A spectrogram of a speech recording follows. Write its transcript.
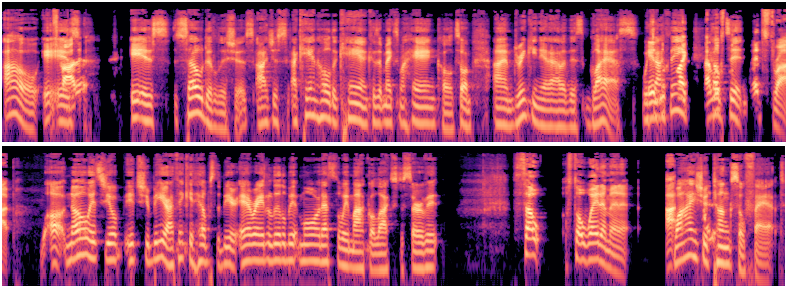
Oh, it is. It is so delicious. I just I can't hold a can because it makes my hand cold. So I'm I'm drinking it out of this glass, which It I think like helps like it. red stripe. Uh, no, it's your it's your beer. I think it helps the beer aerate a little bit more. That's the way Michael likes to serve it. So, so wait a minute. I- Why is your tongue so fat?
